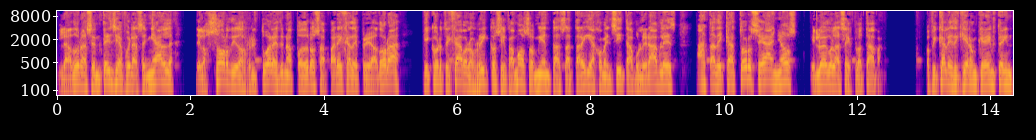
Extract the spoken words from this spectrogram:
La dura sentencia fue la señal de los sórdidos rituales de una poderosa pareja depredadora que cortejaba a los ricos y famosos mientras atraía jovencitas vulnerables hasta de 14 años y luego las explotaban. Los fiscales dijeron que Epstein,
